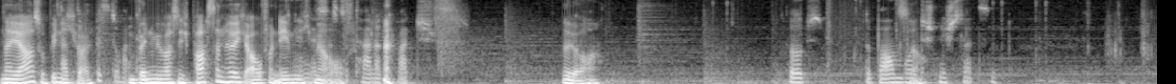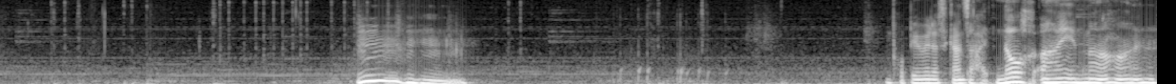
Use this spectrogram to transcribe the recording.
Naja, so bin Da ich halt. halt. Und wenn mir was nicht passt, dann höre ich auf und nehme nicht das mehr ist auf. totaler Quatsch. Ja. Ups. Der Baum So. wollte ich nicht setzen. Dann probieren wir das Ganze halt noch einmal.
